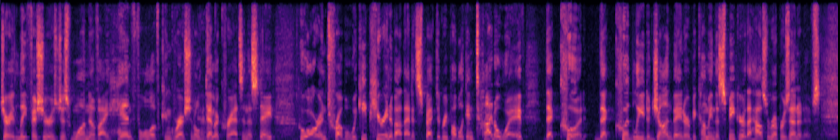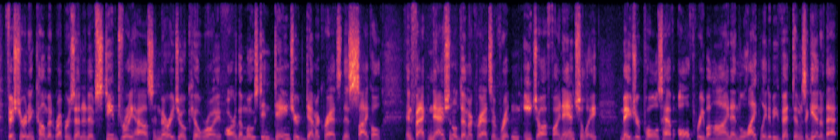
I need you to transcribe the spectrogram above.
Jerry, Lee Fisher is just one of a handful of congressional Democrats in the state who are in trouble. We keep hearing about that expected Republican tidal wave that could, that could lead to John Boehner becoming the Speaker of the House of Representatives. Fisher and incumbent Representatives Steve Driehaus and Mary Jo Kilroy are the most endangered Democrats this cycle. In fact, national Democrats have written each off financially. Major polls have all three behind and likely to be victims again of that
